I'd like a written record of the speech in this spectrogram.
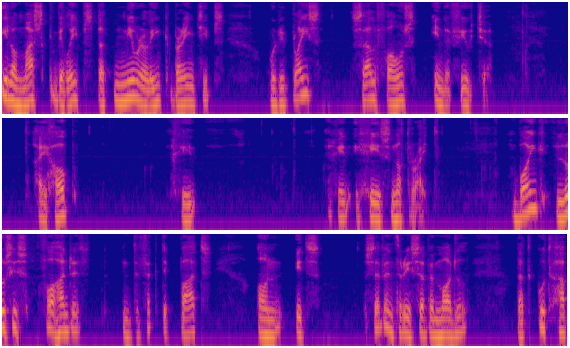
Elon Musk believes that Neuralink brain chips will replace cell phones in the future. I hope he, he, he is not right. Boeing loses 400 defective parts on its 737 model that could have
